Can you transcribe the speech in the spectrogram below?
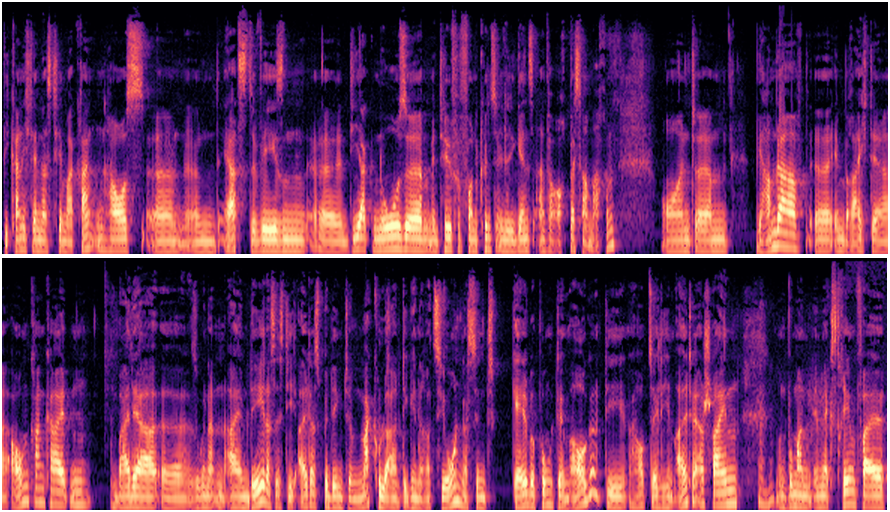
wie kann ich denn das Thema Krankenhaus, äh, Ärztewesen, äh, Diagnose mit Hilfe von Künstlicher Intelligenz einfach auch besser machen? Und ähm, wir haben da äh, im Bereich der Augenkrankheiten bei der äh, sogenannten AMD, das ist die altersbedingte Makuladegeneration, das sind gelbe Punkte im Auge, die hauptsächlich im Alter erscheinen mhm. und wo man im Extremfall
